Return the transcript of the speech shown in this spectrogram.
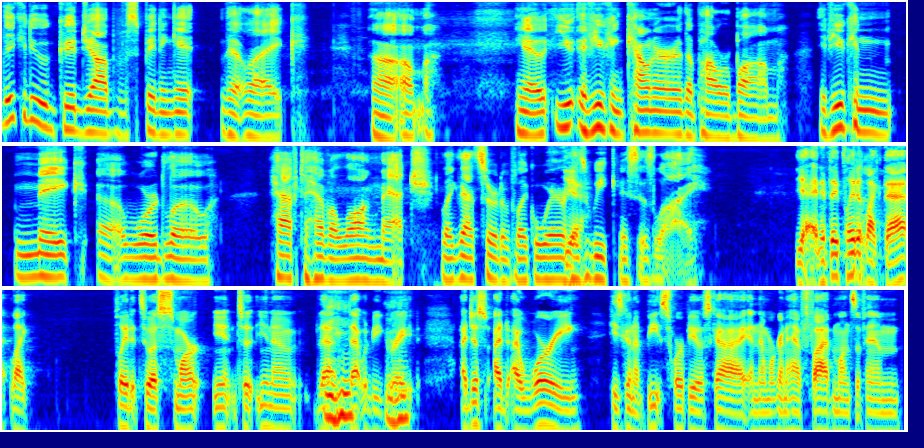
they could do a good job of spinning it that like um you know, you if you can counter the power bomb, if you can make uh, Wardlow have to have a long match, like that's sort of like where his weaknesses lie. Yeah, and if they played it like that, like played it to a smart, you know, to you know that Mhm, that would be mhm. great. I just I, I worry he's going to beat Scorpio Sky, and then we're going to have five months of him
